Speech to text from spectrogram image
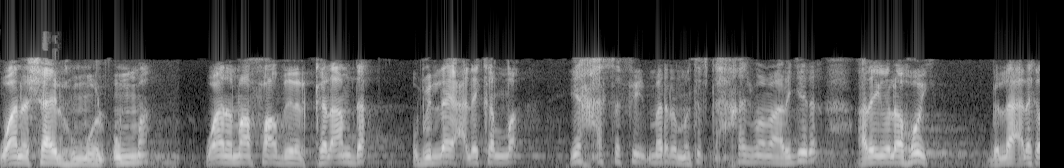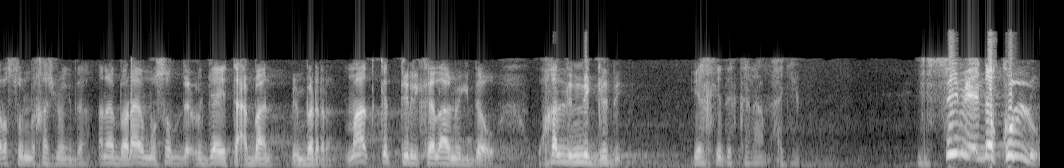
وأنا شايل هم الأمة وأنا ما فاضي للكلام ده. وبالله عليك الله. يا حاسة في مرة ما تفتح خشمة مع رجلة علي ولا هوي. بالله عليك رسول من خشمك ده. أنا براي مصدع وجاي تعبان من برا. ما تكتري كلامك ده. وخلي النقة دي. يا أخي ده كلام عجيب. سمع ده كله.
